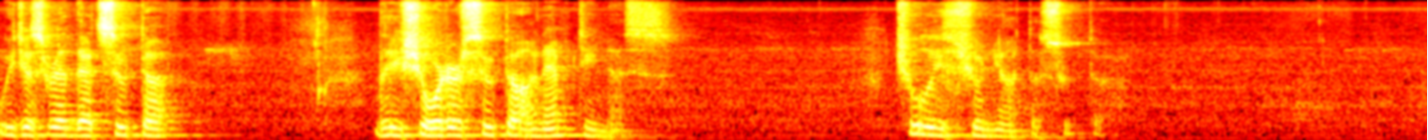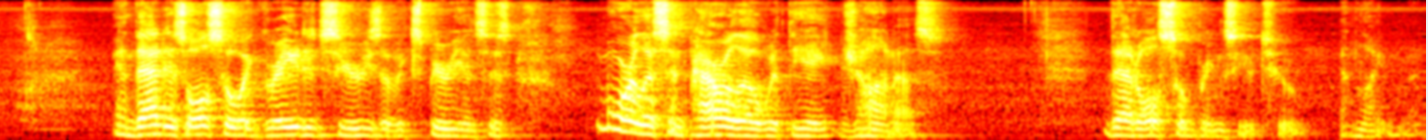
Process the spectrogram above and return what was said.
we just read that sutta, the shorter sutta on emptiness, Chula Shunyata Sutta. And that is also a graded series of experiences, more or less in parallel with the eight jhanas. That also brings you to enlightenment.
